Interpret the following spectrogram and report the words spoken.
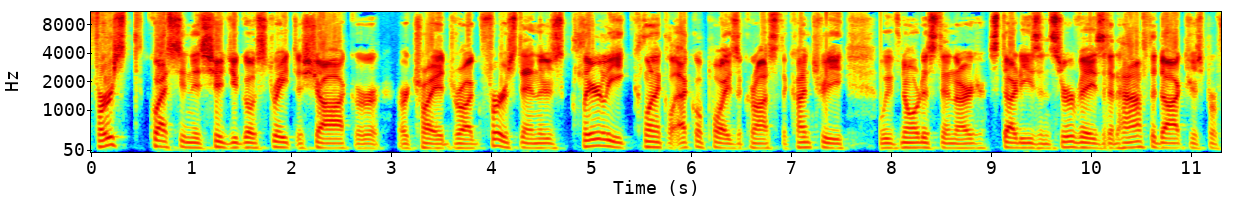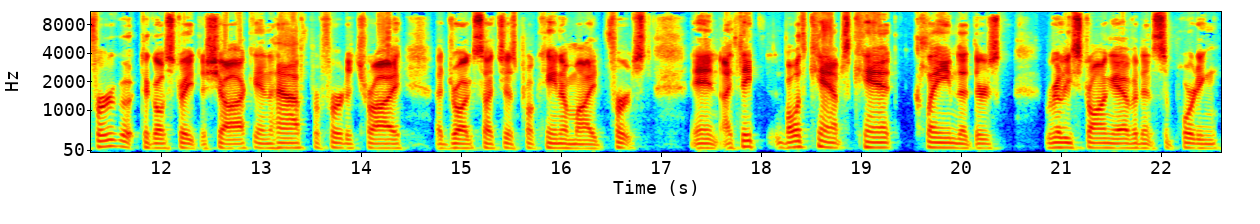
First question is should you go straight to shock or or try a drug first? And there's clearly clinical equipoise across the country. We've noticed in our studies and surveys that half the doctors prefer to go straight to shock and half prefer to try a drug such as procainamide first. And i think both camps can't claim that there's really strong evidence supporting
